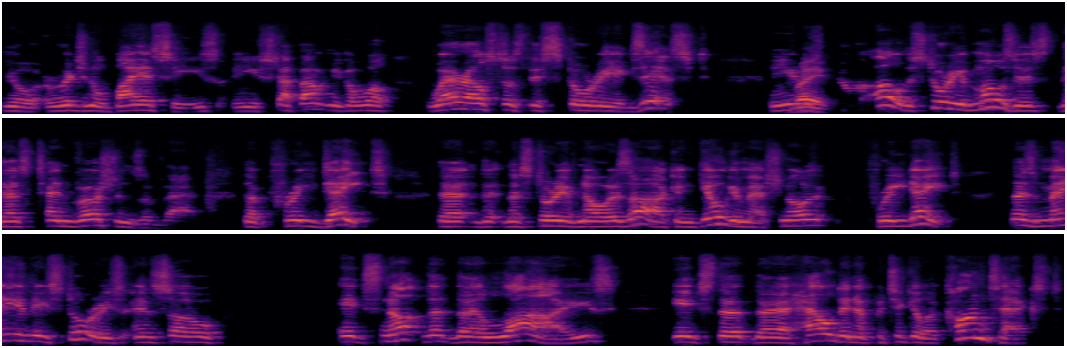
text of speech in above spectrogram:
your original biases, and you step out and you go, well, where else does this story exist? And you right. just go, oh, the story of Moses. There's ten versions of that that predate the, the, the story of Noah's Ark and Gilgamesh and all predate there's many of these stories, and so it's not that they're lies; it's that they're held in a particular context.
